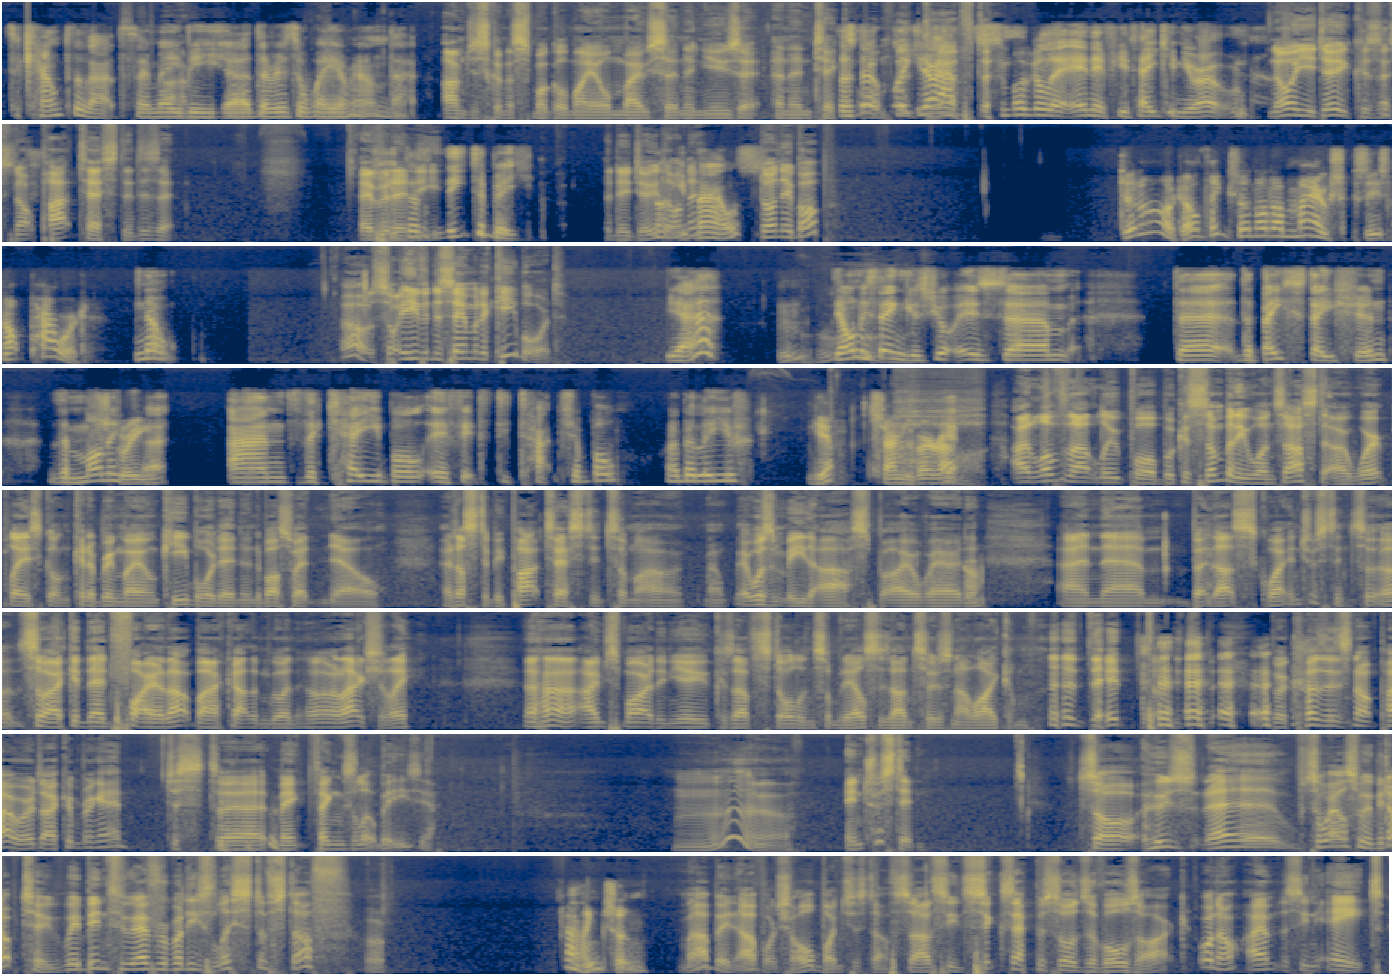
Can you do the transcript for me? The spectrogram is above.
to counter that. So maybe uh, there is a way around that. I'm just going to smuggle my own mouse in and use it, and then take. There's no point. the You don't have to smuggle it in if you're taking your own. No, you do because it's not PAT tested, is it? It Evidently, doesn't need to be. they do, not don't they? mouse. Don't they, Bob? Don't know. I don't think so. Not a mouse because it's not powered. No. Oh, so even the same with a keyboard. Yeah. The only thing is your is um, the the base station, the monitor, Screen. And the cable if it's detachable. I believe. Yep, sounds about right. Oh, I love that loophole because somebody once asked at our workplace, "Going, can I bring my own keyboard in?" And the boss went, "No, it has to be part tested." So I'm like, oh, well, it wasn't me that asked, but I overheard it. And um, but that's quite interesting. So uh, so I can then fire that back at them, going, "Oh, well, actually." Uh-huh, I'm smarter than you because I've stolen somebody else's answers and I like them. because it's not powered, I can bring it in. Just uh, make things a little bit easier. Mm, interesting. So who's uh, so what else have we been up to? We've been through everybody's list of stuff. Or I think so. I've been I've watched a whole bunch of stuff. So I've seen six episodes of Ozark. Oh no, I haven't seen eight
